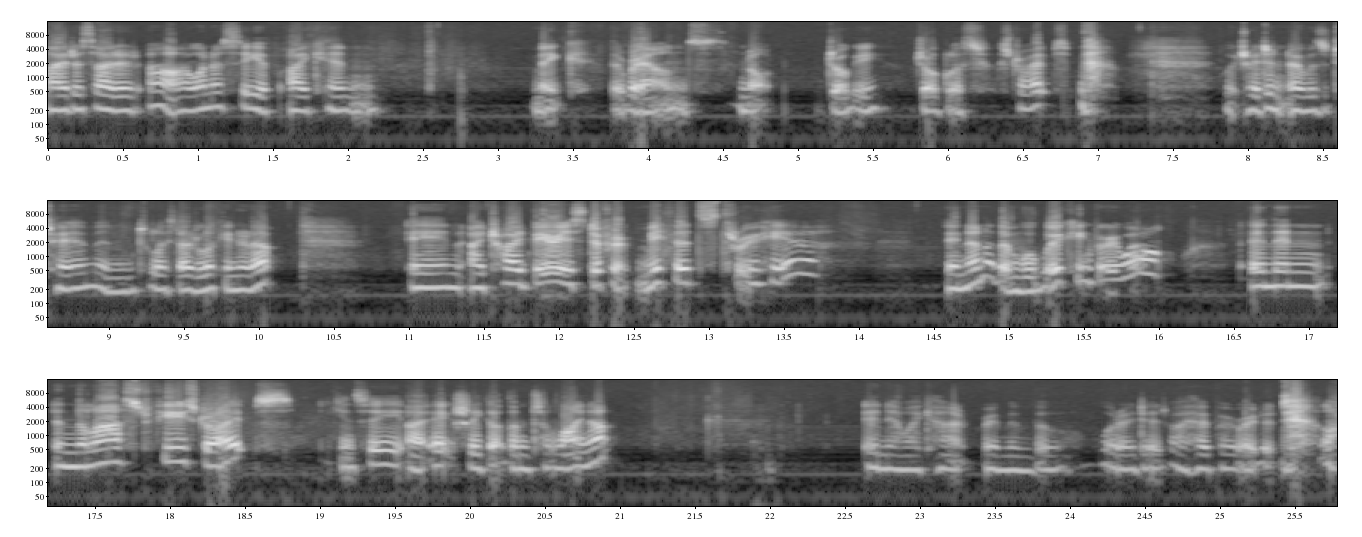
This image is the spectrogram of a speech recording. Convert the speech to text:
I decided oh I want to see if I can make the rounds not joggy, jogless stripes, which I didn't know was a term until I started looking it up. And I tried various different methods through here, and none of them were working very well. And then in the last few stripes, you can see I actually got them to line up. And now I can't remember what I did. I hope I wrote it down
